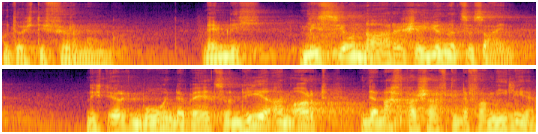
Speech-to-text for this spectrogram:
und durch die Firmung, nämlich missionarische Jünger zu sein. Nicht irgendwo in der Welt, sondern hier am Ort, in der Nachbarschaft, in der Familie.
